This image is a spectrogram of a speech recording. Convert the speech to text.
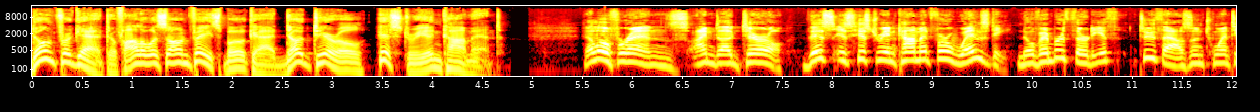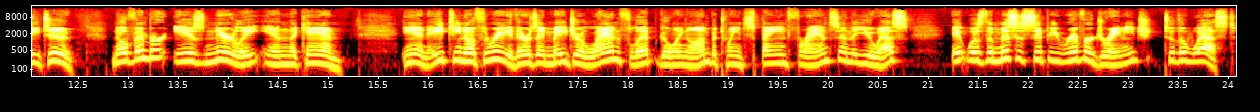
Don't forget to follow us on Facebook at Doug Tyrrell History and Comment. Hello, friends. I'm Doug Tyrrell. This is History and Comment for Wednesday, November 30th, 2022. November is nearly in the can. In 1803, there's a major land flip going on between Spain, France, and the U.S. It was the Mississippi River drainage to the west.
